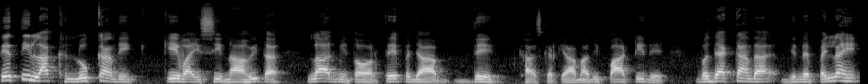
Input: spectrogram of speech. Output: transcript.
33 ਲੱਖ ਲੋਕਾਂ ਦੀ ਕੇਵਾਈਸੀ ਨਾ ਹੋਈ ਤਾਂ ਲਾਜ਼ਮੀ ਤੌਰ ਤੇ ਪੰਜਾਬ ਦੇ, ਖਾਸ ਕਰਕੇ ਆਮ ਆਦਮੀ ਪਾਰਟੀ ਦੇ ਵਿਧਾਇਕਾਂ ਦਾ, ਜਿਹਨੇ ਪਹਿਲਾਂ ਹੀ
